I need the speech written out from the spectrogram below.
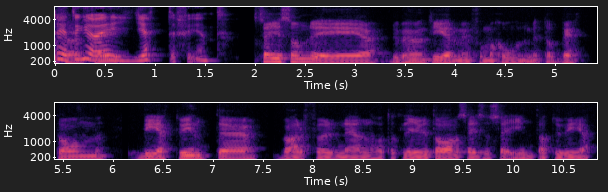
Det så- tycker jag är jättefint. Säg som det är. Du behöver inte ge dem information de inte har bett om. Vet du inte varför Nell har tagit livet av sig så säg inte att du vet.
